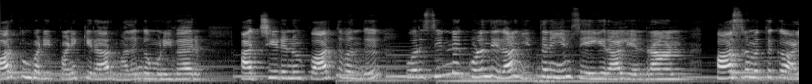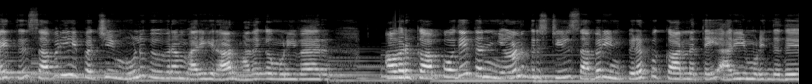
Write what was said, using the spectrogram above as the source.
பார்க்கும்படி பணிக்கிறார் மதங்க முனிவர். அச்சீடனும் பார்த்து வந்து ஒரு சின்ன குழந்தைதான் இத்தனையும் செய்கிறாள் என்றான். ஆசிரமத்துக்கு அழைத்து சபரியை பற்றி முழு விவரம் அறிகிறார் மதங்க முனிவர் அவருக்கு அப்போதே தன் ஞான திருஷ்டியில் சபரியின் பிறப்பு காரணத்தை அறிய முடிந்தது.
